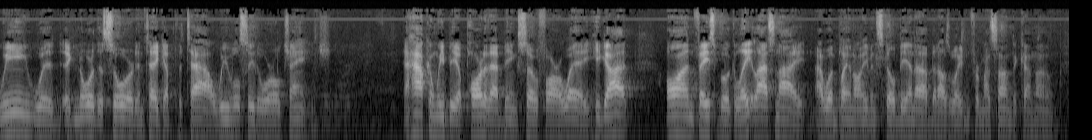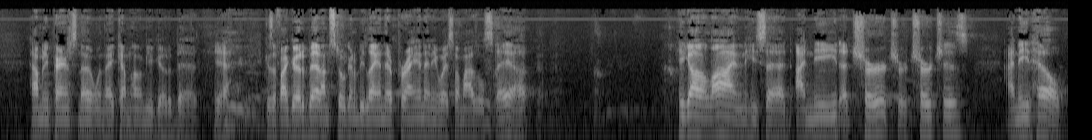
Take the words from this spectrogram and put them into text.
we would ignore the sword and take up the towel, we will see the world change. Now, how can we be a part of that being so far away? He got on Facebook late last night. I wasn't planning on even still being up, but I was waiting for my son to come home. How many parents know when they come home you go to bed? Yeah. Because if I go to bed, I'm still going to be laying there praying anyway, so I might as well stay up. He got online and he said, I need a church or churches. I need help.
